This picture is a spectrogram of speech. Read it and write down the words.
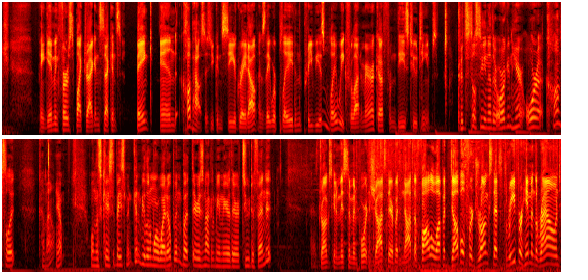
match. Pain Gaming first, Black Dragon seconds, Bank and Clubhouse, as you can see, are grayed out as they were played in the previous Hmm. play week for Latin America from these two teams. Could still see another Oregon here or a Consulate come out. Yep. Well, in this case, the basement going to be a little more wide open, but there is not going to be a mirror there to defend it. Drunk's going to miss some important shots there, but not the follow-up. A double for Drunks. That's three for him in the round.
